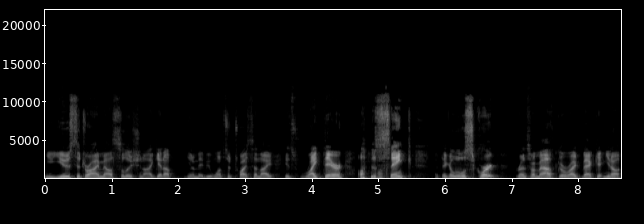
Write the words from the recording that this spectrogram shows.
You use the dry mouth solution. I get up, you know, maybe once or twice a night. It's right there on the sink. I take a little squirt, rinse my mouth, go right back in, you know,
